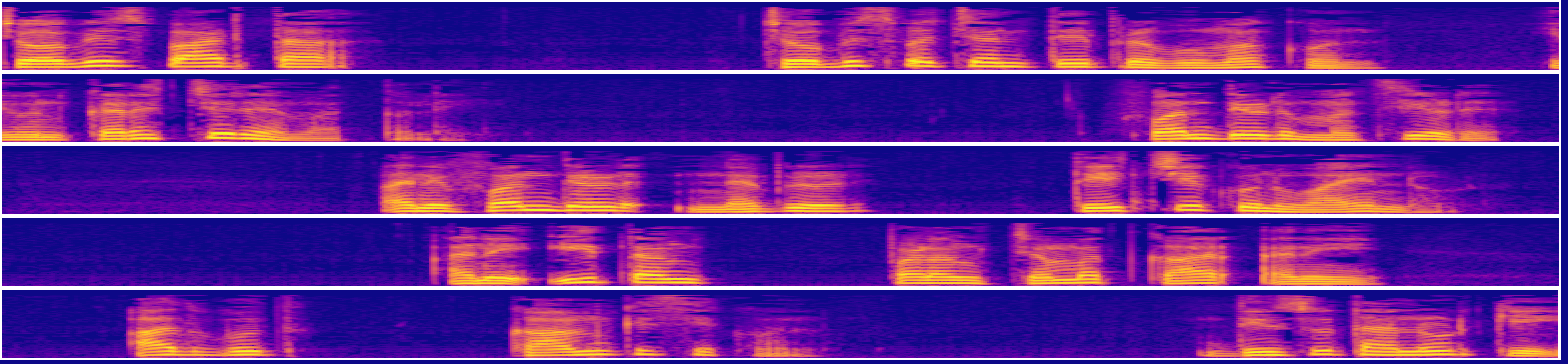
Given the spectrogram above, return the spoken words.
चौबीस पाठ ता चौबीस वचन ते प्रभु माकोन इवन करच्चिरे मातोले फंदिड मसीड आणि फंदिड नबीड तेचिकून वायनोड आणि ईतंग पळंग चमत्कार आणि अद्भुत काम किसिकून दिसू तानुड की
